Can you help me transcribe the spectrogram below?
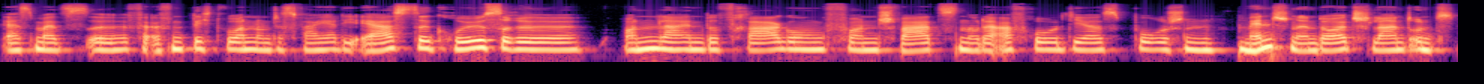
erstmals äh, veröffentlicht worden. Und das war ja die erste größere Online-Befragung von schwarzen oder afrodiasporischen Menschen in Deutschland. Und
